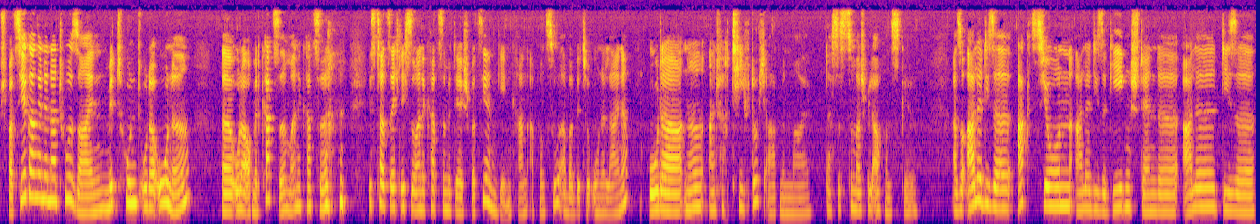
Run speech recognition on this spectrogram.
Spaziergang in der Natur sein, mit Hund oder ohne äh, oder auch mit Katze. Meine Katze ist tatsächlich so eine Katze, mit der ich spazieren gehen kann, ab und zu, aber bitte ohne Leine. Oder ne, einfach tief durchatmen mal. Das ist zum Beispiel auch ein Skill. Also alle diese Aktionen, alle diese Gegenstände, alle diese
